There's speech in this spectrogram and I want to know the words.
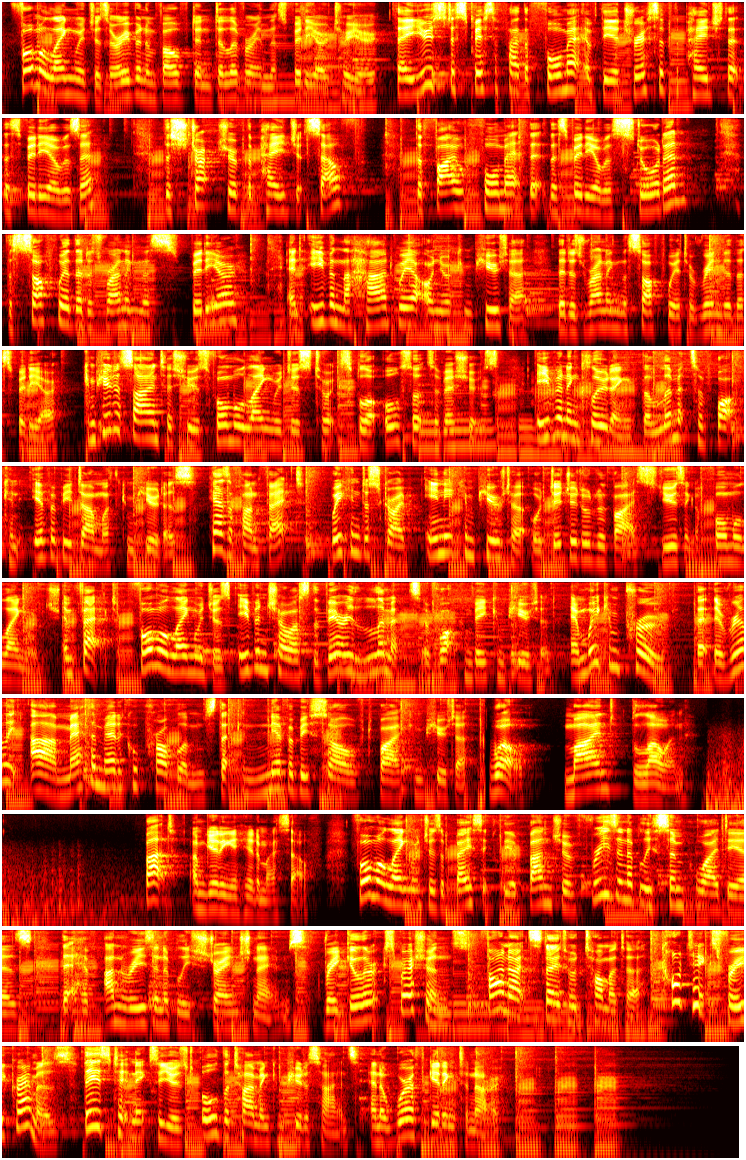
Formal languages are even involved in delivering this video to you. They are used to specify the format of the address of the page that this video is in, the structure of the page itself, the file format that this video is stored in, the software that is running this video, and even the hardware on your computer that is running the software to render this video. Computer scientists use formal languages to explore all sorts of issues, even including the limits of what can ever be done with computers. Here's a fun fact. We can describe any computer or digital device using a formal language. In fact, formal languages even show us the very limits of what can be computed. And we can prove that there really are mathematical problems that can never be solved by a computer. Whoa, mind blowing. But I'm getting ahead of myself. Formal languages are basically a bunch of reasonably simple ideas that have unreasonably strange names. Regular expressions, finite state automata, context-free grammars. These techniques are used all the time in computer science and are worth getting to know.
